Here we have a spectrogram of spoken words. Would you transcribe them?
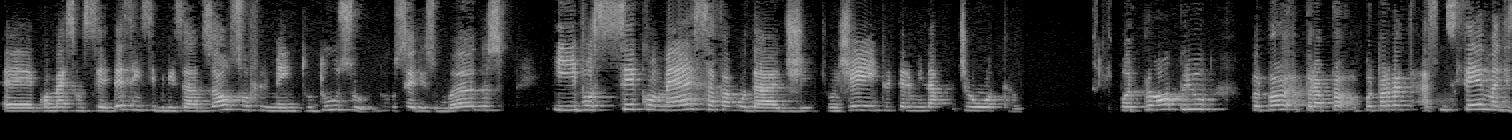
é, começam a ser dessensibilizados ao sofrimento dos, dos seres humanos e você começa a faculdade de um jeito e termina de outro. Por próprio por, por, por, por sistema de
